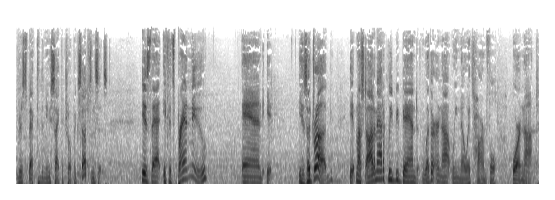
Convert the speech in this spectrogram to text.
respect to the new psychotropic substances. Is that if it's brand new and it is a drug, it must automatically be banned whether or not we know it's harmful or not.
